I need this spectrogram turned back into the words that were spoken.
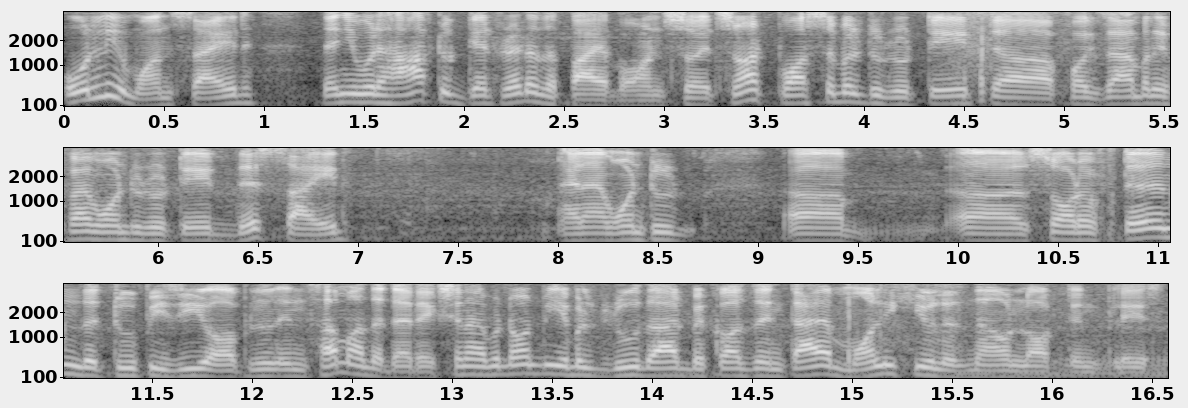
only one side then you would have to get rid of the pi bond. So it's not possible to rotate uh, for example if I want to rotate this side and I want to uh, uh, sort of turn the 2pz orbital in some other direction I would not be able to do that because the entire molecule is now locked in place.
